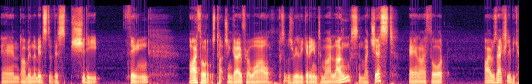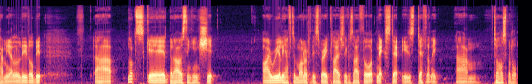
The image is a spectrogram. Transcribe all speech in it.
and I'm in the midst of this shitty thing. I thought it was touch and go for a while because it was really getting into my lungs and my chest. And I thought I was actually becoming a little bit uh, not scared, but I was thinking, shit, I really have to monitor this very closely because I thought next step is definitely um, to hospital.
